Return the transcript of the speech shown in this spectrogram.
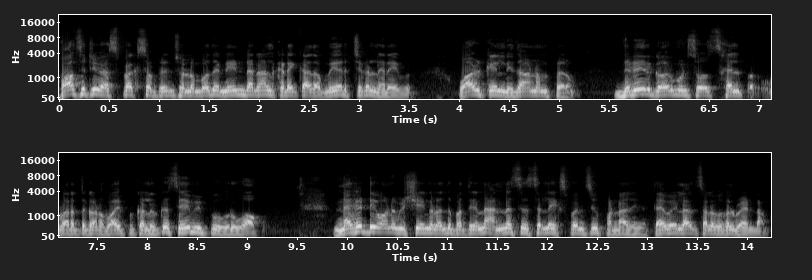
பாசிட்டிவ் அஸ்பெக்ட்ஸ் அப்படின்னு சொல்லும்போது நீண்ட நாள் கிடைக்காத முயற்சிகள் நிறைவு. வாழ்க்கையில் நிதானம் பெறும். திடீர் கவர்மெண்ட் சோர்ஸ் ஹெல்ப் வரத்துக்கான வாய்ப்புகள் இருக்குது சேமிப்பு உருவாகும். நெகட்டிவான விஷயங்கள் வந்து பார்த்திங்கன்னா அன்னெசரிலி எக்ஸ்பென்சிவ் பண்ணாதீங்க. தேவையில்லாத செலவுகள் வேண்டாம்.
